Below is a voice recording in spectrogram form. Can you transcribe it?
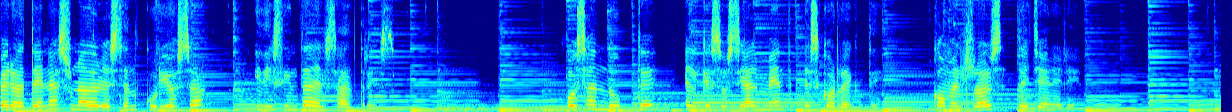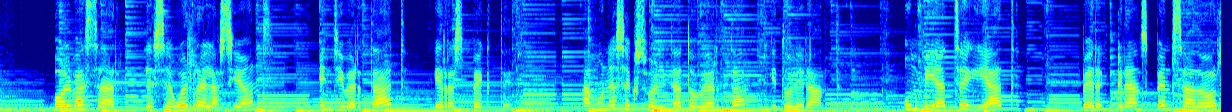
però Atena és una adolescent curiosa i distinta dels altres. Posa en dubte el que socialment és correcte, com els rols de gènere. Vol basar les seues relacions en llibertat i respecte, amb una sexualitat oberta i tolerant. Un viatge guiat per grans pensadors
